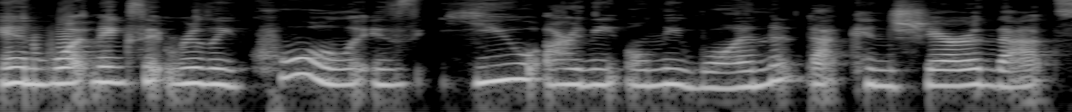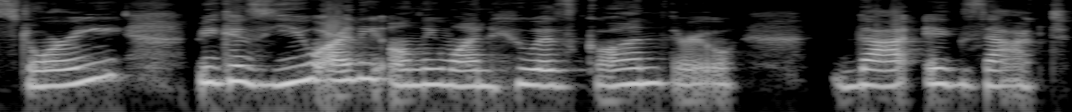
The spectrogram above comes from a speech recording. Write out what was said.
And what makes it really cool is you are the only one that can share that story because you are the only one who has gone through that exact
